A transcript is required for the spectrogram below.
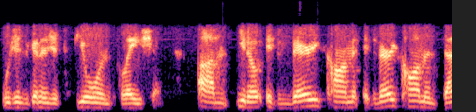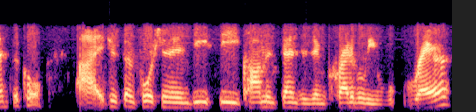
which is going to just fuel inflation. Um, you know, it's very common. It's very commonsensical. Uh, it's just unfortunate in D.C. Common sense is incredibly rare,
